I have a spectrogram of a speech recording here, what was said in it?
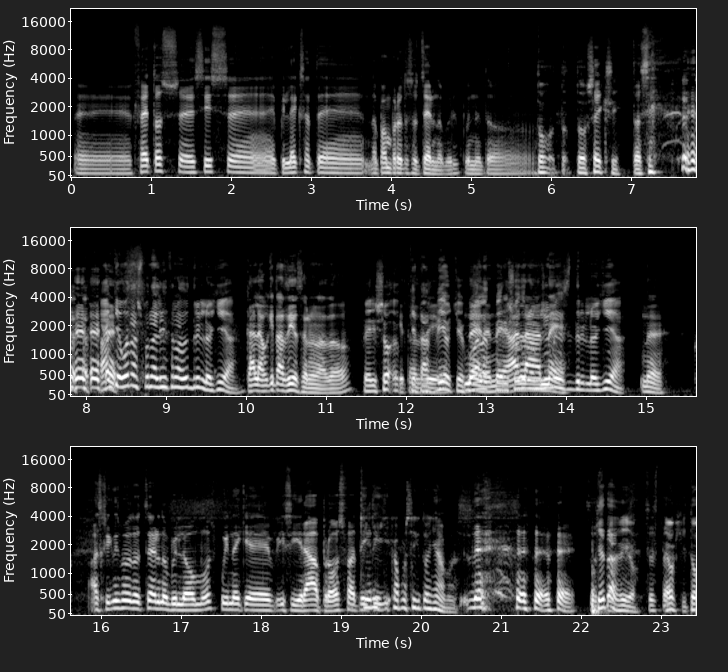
Ε, φέτος εσείς ε, επιλέξατε να πάμε πρώτα στο Τσέρνομπιλ που είναι το... Το, το, το σεξι. το... σε- Αν και εγώ να σου πω την αλήθεια, θέλω να δω την τριλογία. Καλά, εγώ και τα δύο θέλω να δω. Περισσό... Και Και, τα τα δύο. δύο και εγώ, Ναι, αλλά ναι, ναι, περισσότερο αλλά νομίζω ναι. είναι στην τριλογία. Ναι. Ας ξεκινήσουμε με το Τσέρνομπιλ όμως που είναι και η σειρά πρόσφατη. Και είναι και κάπως στη γειτονιά μας. Ναι, ναι, σωστά. Και τα δύο. Σωστά. Ε, όχι, το,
